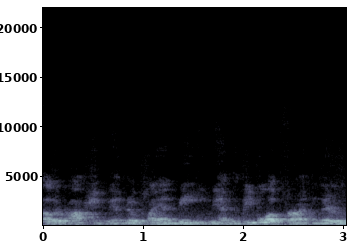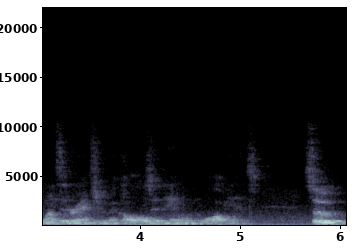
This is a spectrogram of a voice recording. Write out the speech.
other option, we had no plan B. We had the people up front, and they're the ones that are answering the calls and handling the walk-ins. So,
